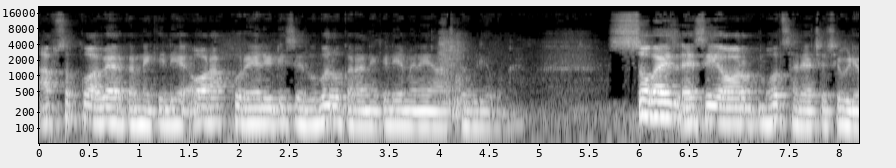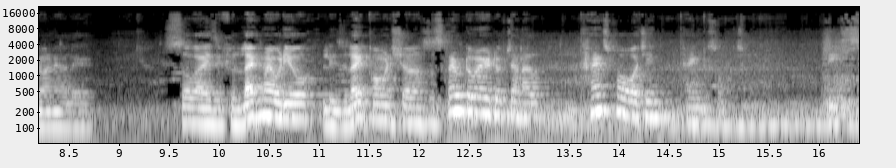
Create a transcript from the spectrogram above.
आप सबको अवेयर करने के लिए और आपको रियलिटी से रूबरू कराने के लिए मैंने आज का वीडियो बनाया। सो गाइज़ ऐसे और बहुत सारे अच्छे अच्छे वीडियो आने वाले हैं। So guys if you like my video please like comment share subscribe to my YouTube channel thanks for watching thank you so much please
